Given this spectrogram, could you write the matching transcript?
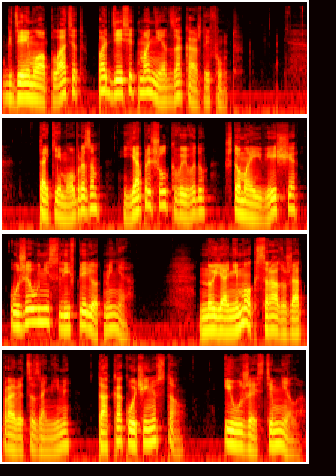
где ему оплатят по 10 монет за каждый фунт. Таким образом, я пришел к выводу, что мои вещи уже унесли вперед меня. Но я не мог сразу же отправиться за ними, так как очень устал, и уже стемнело.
